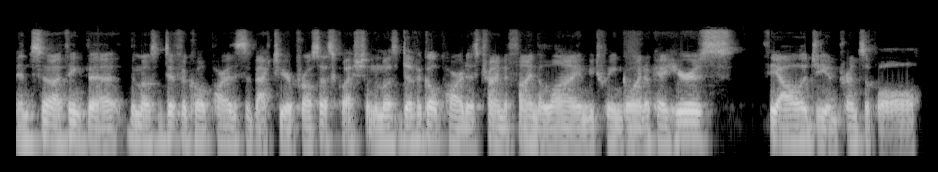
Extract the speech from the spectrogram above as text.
And so I think the the most difficult part, this is back to your process question, the most difficult part is trying to find a line between going, okay, here's theology and principle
